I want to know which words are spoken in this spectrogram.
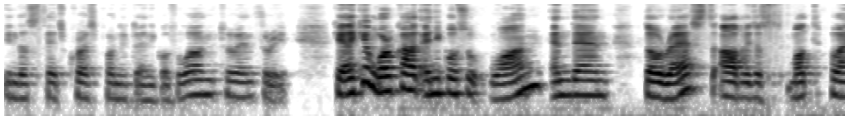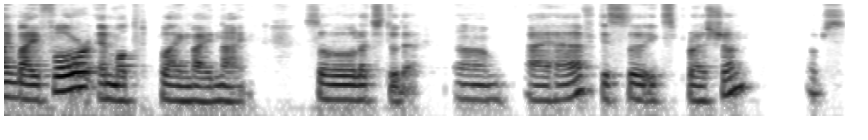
in the state corresponding to n equals 1, 2, and 3. Okay, I can work out n equals 1, and then the rest I'll be just multiplying by 4 and multiplying by 9. So let's do that. Um, I have this uh, expression. Oops.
